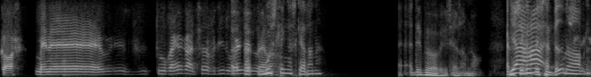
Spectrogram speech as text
Godt. Men øh, du ringer garanteret, fordi du vil et eller Øh, øh, andet. muslingerskallerne. Ja, det behøver vi ikke tale om nu. Er du Jeg sikker, har- hvis han ved noget om det?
